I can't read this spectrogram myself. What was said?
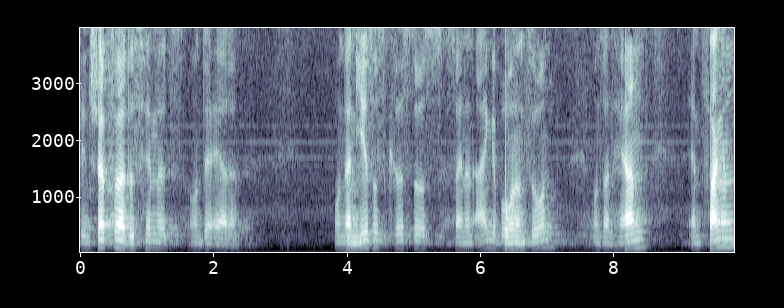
den Schöpfer des Himmels und der Erde und an Jesus Christus, seinen eingeborenen Sohn, unseren Herrn, empfangen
